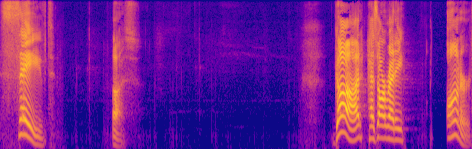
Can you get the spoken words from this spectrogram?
saved us. God has already honored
